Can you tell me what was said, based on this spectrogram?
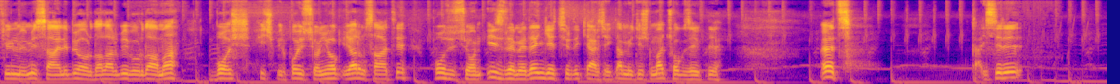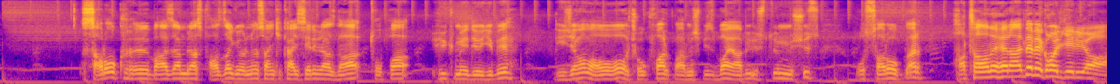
filmi misali bir oradalar bir burada ama boş hiçbir pozisyon yok. Yarım saati pozisyon izlemeden geçirdik. Gerçekten müthiş maç çok zevkli. Evet. Kayseri Sarok e, bazen biraz fazla görünüyor. Sanki Kayseri biraz daha topa hükmediyor gibi diyeceğim ama o çok fark varmış. Biz bayağı bir üstünmüşüz. O Saroklar hatalı herhalde ve gol geliyor.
